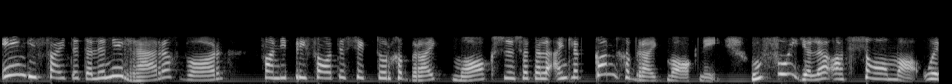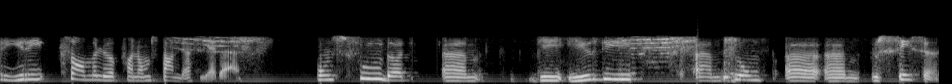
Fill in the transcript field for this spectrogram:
en die feit dat hulle nie regtig waar van die private sektor gebruik maak soos wat hulle eintlik kan gebruik maak nie. Hoe voel julle as SAMA oor hierdie sameloop van omstandighede? Ons voel dat ehm um, die hierdie um, klomp uh um, prosesse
